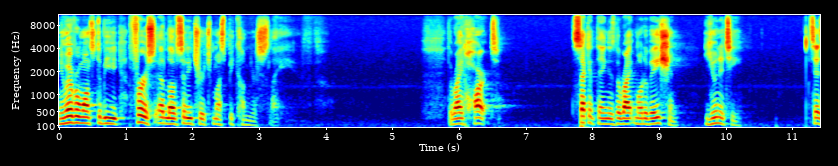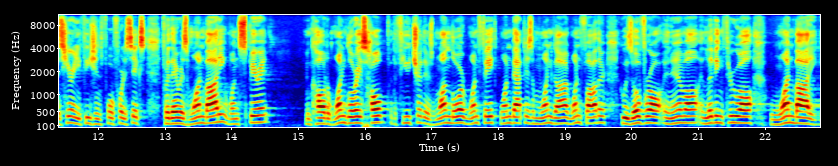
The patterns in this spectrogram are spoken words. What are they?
And whoever wants to be first at Love City Church must become your slave. The right heart. Second thing is the right motivation, unity. It says here in Ephesians 4:46, "For there is one body, one spirit, been called to one glorious hope for the future. There's one Lord, one faith, one baptism, one God, one Father who is over all and in all and living through all, one body.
